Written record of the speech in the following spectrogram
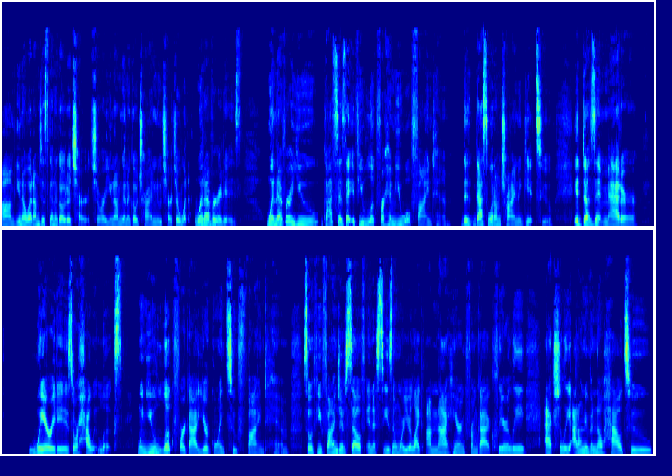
um, you know what? I'm just going to go to church, or, you know, I'm going to go try a new church, or what, whatever it is whenever you, God says that if you look for Him, you will find Him. That's what I'm trying to get to. It doesn't matter where it is or how it looks. When you look for God, you're going to find Him. So if you find yourself in a season where you're like, I'm not hearing from God clearly, actually, I don't even know how to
